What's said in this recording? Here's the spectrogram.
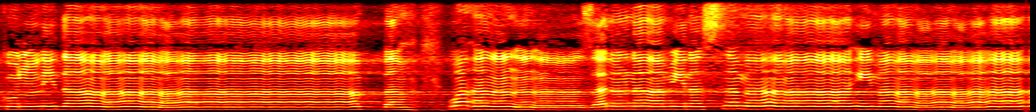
كل دابة وأنزلنا من السماء ماء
